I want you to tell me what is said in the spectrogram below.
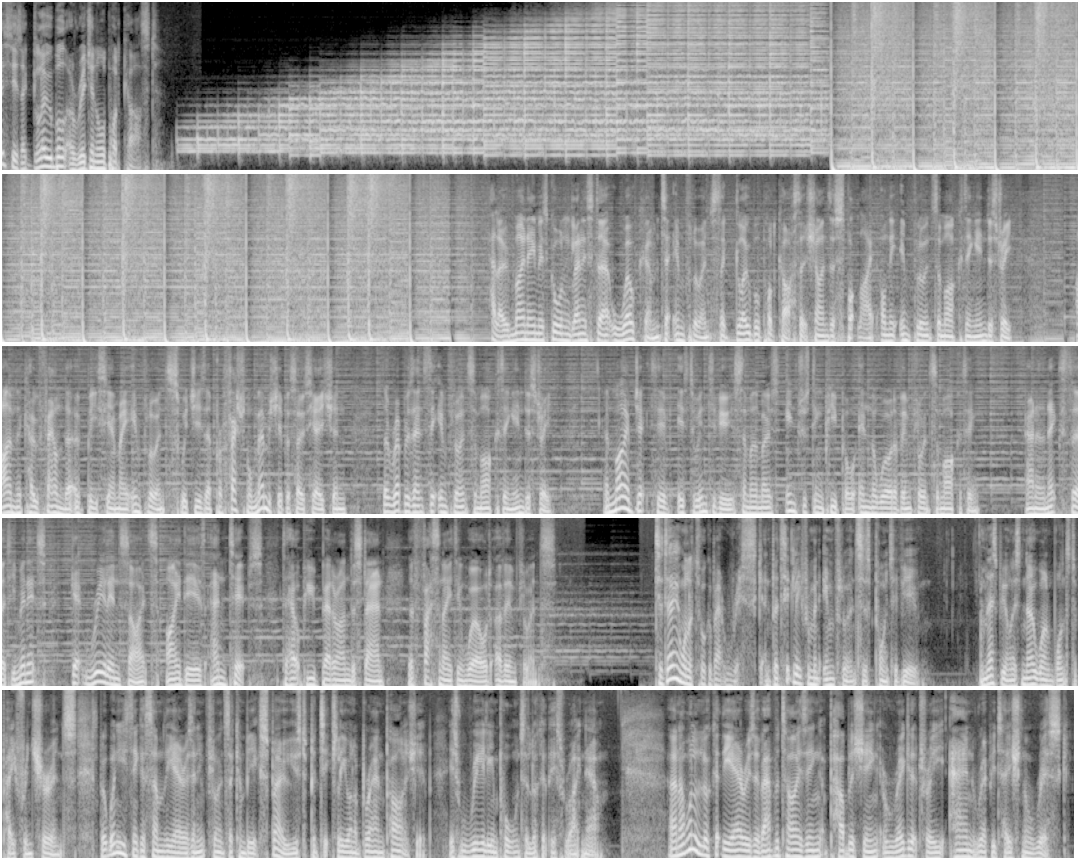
This is a global original podcast. Hello, my name is Gordon Glenister. Welcome to Influence, the global podcast that shines a spotlight on the influencer marketing industry. I'm the co founder of BCMA Influence, which is a professional membership association that represents the influencer marketing industry. And my objective is to interview some of the most interesting people in the world of influencer marketing. And in the next 30 minutes, get real insights, ideas, and tips to help you better understand the fascinating world of influence. Today, I want to talk about risk, and particularly from an influencer's point of view. And let's be honest, no one wants to pay for insurance. But when you think of some of the areas an influencer can be exposed, particularly on a brand partnership, it's really important to look at this right now. And I want to look at the areas of advertising, publishing, regulatory, and reputational risk.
